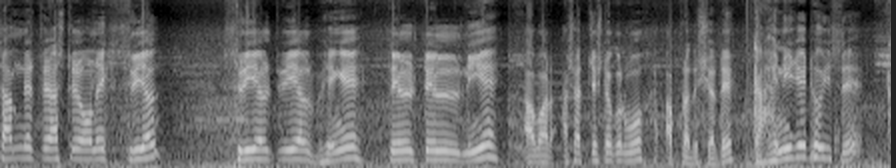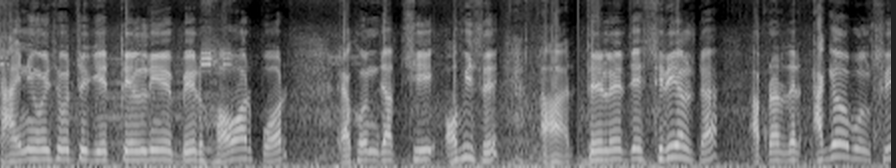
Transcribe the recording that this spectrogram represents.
সামনে ট্রাস্টের অনেক সিরিয়াল সিরিয়াল টিরিয়াল ভেঙে তেল টেল নিয়ে আবার আসার চেষ্টা করব আপনাদের সাথে। কাহিনী যেটা হয়েছে কাহিনী হয়েছে হচ্ছে গিয়ে তেল নিয়ে বের হওয়ার পর এখন যাচ্ছি অফিসে আর তেলের যে সিরিয়ালটা আপনাদের আগেও বলছি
